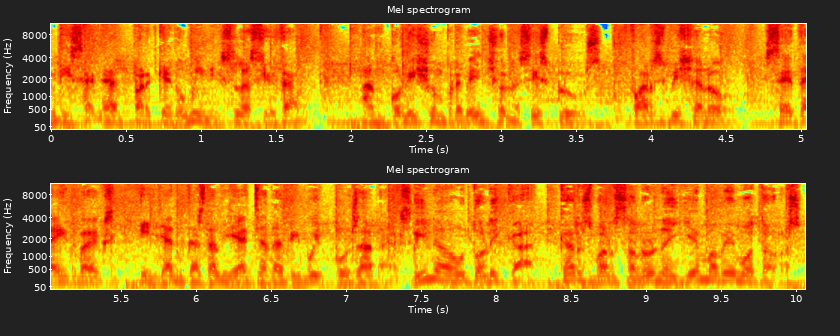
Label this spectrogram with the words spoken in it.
dissenyat perquè dominis la ciutat. Amb Collision Prevention Assist Plus, fars Bixanó, 7 airbags i llantes d'aliatge de 18 polzades. Vine a Autolica, Cars Barcelona i MB Motors.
